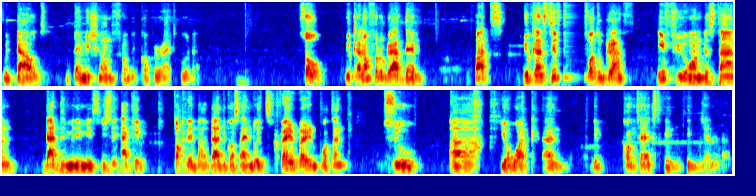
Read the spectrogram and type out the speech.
without permission from the copyright holder. So you cannot photograph them, but you can still photograph if you understand that de minimis. You see, I keep talking about that because I know it's very, very important to uh, your work and the context in, in general.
